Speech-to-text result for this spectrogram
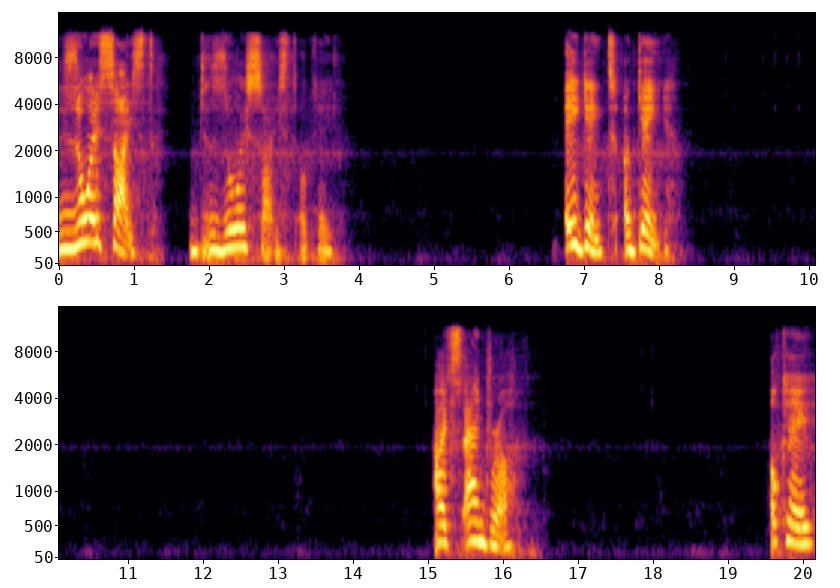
Zoicized. Zoicized. Okay. Agate. A gate. Alexandra. Okay.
